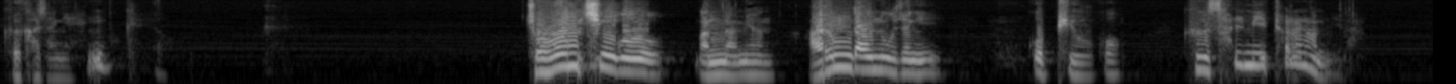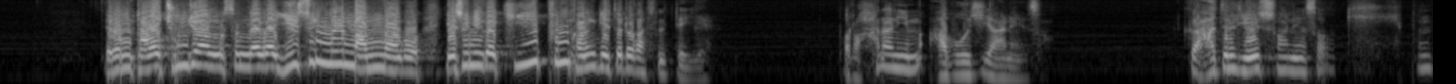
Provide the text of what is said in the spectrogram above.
그 가정이 행복해요. 좋은 친구 만나면 아름다운 우정이 꽃피우고 그 삶이 편안합니다. 여러분 더 중요한 것은 내가 예수님을 만나고 예수님과 깊은 관계에 들어갔을 때에 바로 하나님 아버지 안에서 그 아들 예수 안에서 깊은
